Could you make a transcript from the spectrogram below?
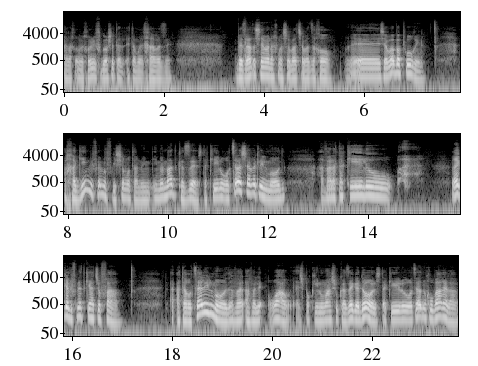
אנחנו יכולים לפגוש את, את המרחב הזה. בעזרת השם אנחנו השבת שבת זכור. אה, שבוע בפורים. החגים לפעמים מפגישים אותנו עם, עם ממד כזה, שאתה כאילו רוצה לשבת ללמוד, אבל אתה כאילו... רגע לפני תקיעת שופר. אתה רוצה ללמוד, אבל, אבל וואו, יש פה כאילו משהו כזה גדול, שאתה כאילו רוצה להיות מחובר אליו.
